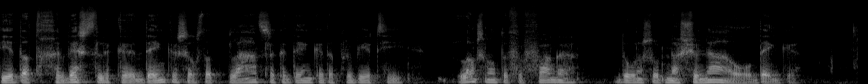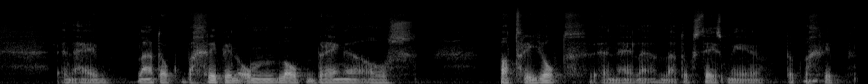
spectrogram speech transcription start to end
die, dat gewestelijke denken, zelfs dat plaatselijke denken, dat probeert hij langzamerhand te vervangen door een soort nationaal denken. En hij laat ook begrip in omloop brengen als patriot. En hij la- laat ook steeds meer dat begrip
